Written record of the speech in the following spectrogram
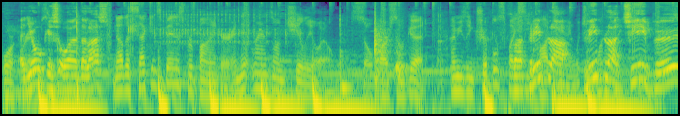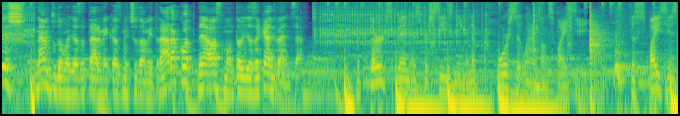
pork Egy jó ribs. kis oldalas. Now the second spin is for binder, and it lands on chili oil. So far, so good. I'm using triple A spicy hot tripla, chicken, is one tripla csípős, nem tudom, hogy az a termék az micsoda, amit rárakott, de azt mondta, hogy ez a kedvence. Third spin is for seasoning, and of course it lands on spicy again. The spiciest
